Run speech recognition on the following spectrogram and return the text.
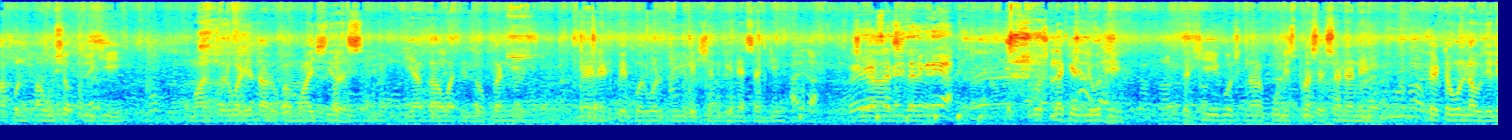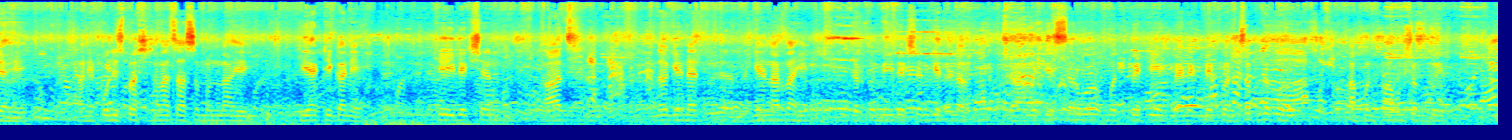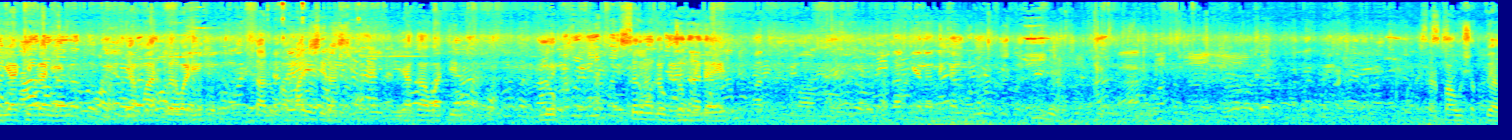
आपण पाहू शकतोय की मार्करवाडी तालुका माळशिरस या गावातील लोकांनी बॅलेट पेपरवरती इलेक्शन घेण्यासाठी घोषणा केलेली होती. तर ही घोषणा पोलीस प्रशासनाने पेटवून लावलेली आहे. आणि पोलीस प्रशासनाचं असं म्हणणं आहे की या ठिकाणी हे इलेक्शन आज न घेण्यात घेणार नाही. जर तुम्ही इलेक्शन घेतलं तर आम्ही ते सर्व मतपेटी बॅलेट पेपर जप्त करू आपण पाहू शकतोय. की या ठिकाणी या मारकरवाडी तालुका मालशिरस या गावातील लोक सर्व लोक जमलेले आहेत. सर पाहू शकतो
